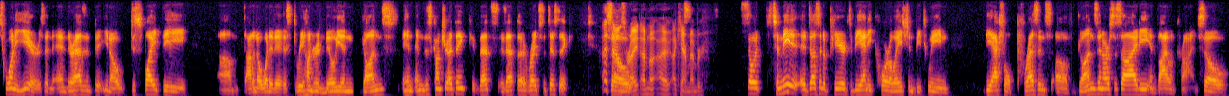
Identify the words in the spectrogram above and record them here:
20 years, and and there hasn't been, you know, despite the, um, I don't know what it is, 300 million guns in in this country. I think that's is that the right statistic? That so, sounds right. I'm not. I, I can't remember. So it, to me, it doesn't appear to be any correlation between the actual presence of guns in our society and violent crime. So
